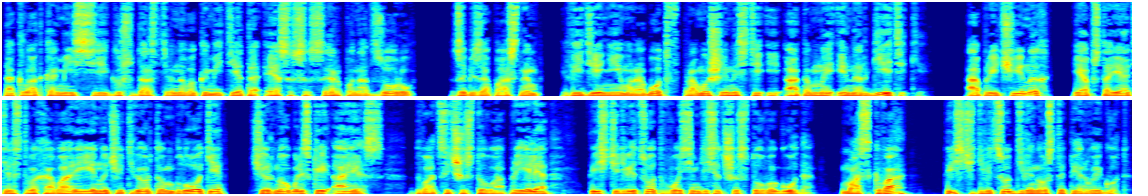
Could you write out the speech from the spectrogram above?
Доклад комиссии Государственного комитета СССР по надзору за безопасным ведением работ в промышленности и атомной энергетике, о причинах и обстоятельствах аварии на четвертом блоке Чернобыльской АЭС 26 апреля 1986 года, Москва, 1991 год.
